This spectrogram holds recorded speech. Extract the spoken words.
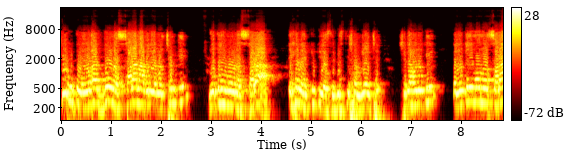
কিন্তু বলিয়া বলছেন কি? সালা এখানে একটু কি আছে বিশ্লেষণ রয়েছে? সেটা হলো কি? সালা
